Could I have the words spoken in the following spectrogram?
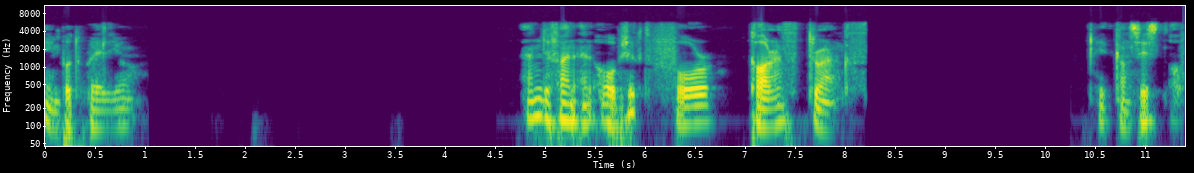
input value, and define an object for current strength. It consists of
